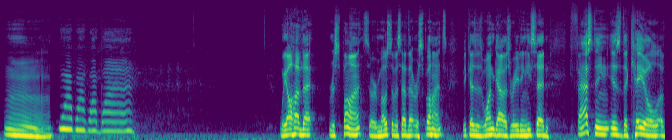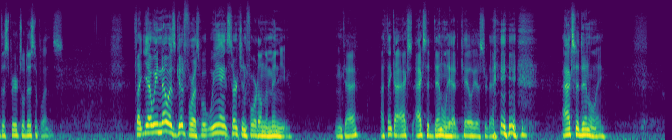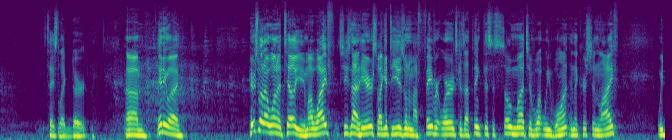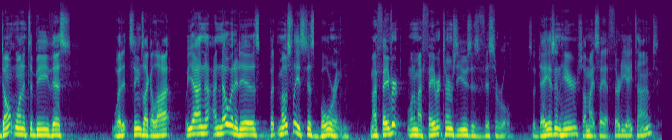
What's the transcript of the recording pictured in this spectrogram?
Hmm. Wah, wah, wah, we all have that response, or most of us have that response, because as one guy was reading, he said, Fasting is the kale of the spiritual disciplines. It's like, yeah, we know it's good for us, but we ain't searching for it on the menu. Okay? I think I ac- accidentally had kale yesterday. accidentally. It tastes like dirt. Um, anyway, here's what I want to tell you. My wife, she's not here, so I get to use one of my favorite words because I think this is so much of what we want in the Christian life. We don't want it to be this, what it seems like a lot. Well, yeah, I know, I know what it is, but mostly it's just boring. My favorite, one of my favorite terms to use is visceral. So Day isn't here, so I might say it 38 times.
